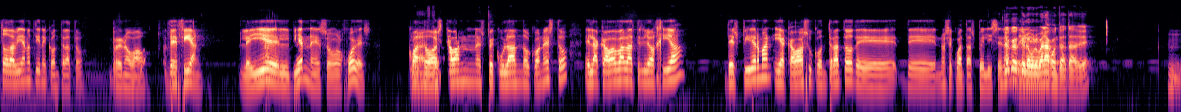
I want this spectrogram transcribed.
todavía no tiene contrato renovado. Decían, leí Ah. el viernes o el jueves, cuando estaban especulando con esto, él acababa la trilogía de Spider-Man y acababa su contrato de, de no sé cuántas pelis eran. Yo creo que lo volverán a contratar, ¿eh? Hmm.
